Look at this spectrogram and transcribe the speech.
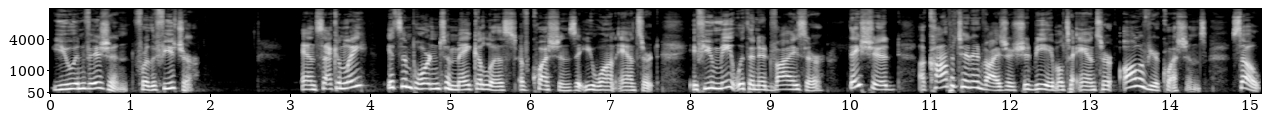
you envision for the future. And secondly, it's important to make a list of questions that you want answered. If you meet with an advisor, they should, a competent advisor should be able to answer all of your questions. So,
